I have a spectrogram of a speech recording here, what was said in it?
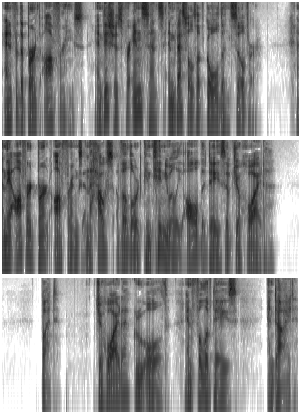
and for the burnt offerings, and dishes for incense, and vessels of gold and silver. And they offered burnt offerings in the house of the Lord continually all the days of Jehoiada. But Jehoiada grew old and full of days and died.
